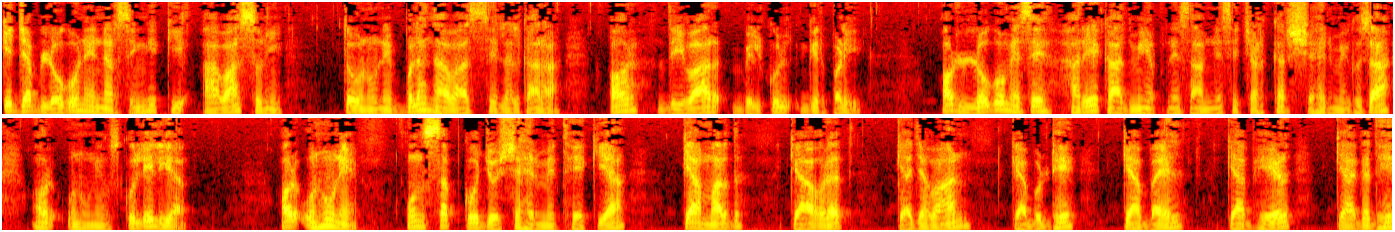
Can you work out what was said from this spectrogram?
کہ جب لوگوں نے نرسنگے کی آواز سنی تو انہوں نے بلند آواز سے للکارا اور دیوار بالکل گر پڑی اور لوگوں میں سے ہر ایک آدمی اپنے سامنے سے چڑھ کر شہر میں گھسا اور انہوں نے اس کو لے لیا اور انہوں نے ان سب کو جو شہر میں تھے کیا کیا مرد، کیا عورت، کیا جوان، کیا بڈھے، کیا بیل، کیا بھیڑ، کیا گدھے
